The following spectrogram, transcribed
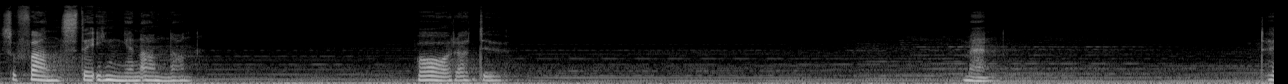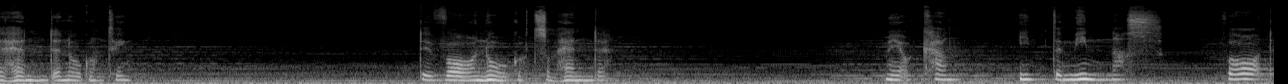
så fanns det ingen annan. Bara du. Men det hände någonting. Det var något som hände. Men jag kan inte minnas vad.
